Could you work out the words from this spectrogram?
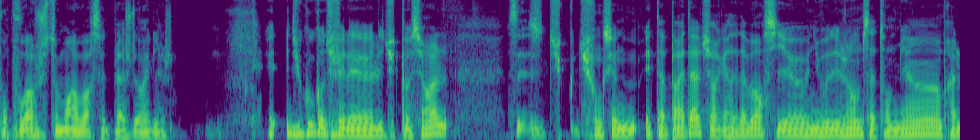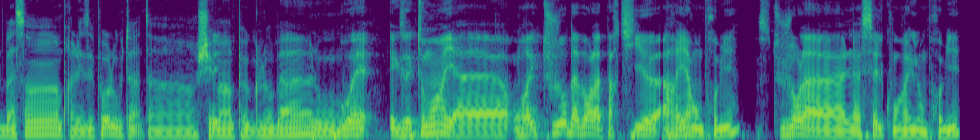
pour pouvoir justement avoir cette plage de réglage. Et, et du coup, quand tu fais l'étude posturale, tu, tu fonctionnes étape par étape. Tu regardes d'abord si euh, au niveau des jambes ça tourne bien, après le bassin, après les épaules, ou t'as as un schéma un peu global ou... Ouais, exactement. Il y a... On règle toujours d'abord la partie euh, arrière en premier. C'est toujours la, la selle qu'on règle en premier.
